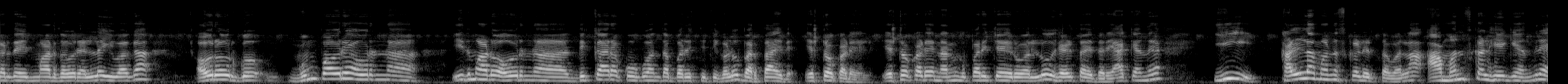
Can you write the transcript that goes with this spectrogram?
ಕಡದೆ ಇದು ಮಾಡಿದವರೆಲ್ಲ ಇವಾಗ ಅವ್ರವ್ರ ಗು, ಗುಂಪವರೇ ಅವ್ರನ್ನ ಇದು ಮಾಡು, ಅವ್ರನ್ನ ಧಿಕ್ಕಾರಕ್ಕೆ ಹೋಗುವಂಥ ಪರಿಸ್ಥಿತಿಗಳು ಬರ್ತಾ ಇದೆ ಎಷ್ಟೋ ಕಡೆಯಲ್ಲಿ. ಎಷ್ಟೋ ಕಡೆ ನನಗೆ ಪರಿಚಯ ಇರುವಲ್ಲೂ ಹೇಳ್ತಾ ಇದ್ದಾರೆ. ಯಾಕೆಂದರೆ ಈ ಕಳ್ಳ ಮನಸ್ಸುಗಳಿರ್ತಾವಲ್ಲ ಆ ಮನಸ್ಸುಗಳು ಹೇಗೆ ಅಂದರೆ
